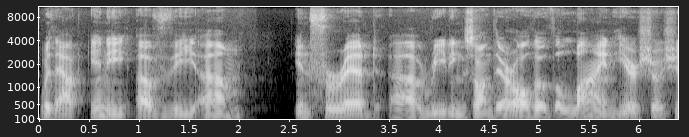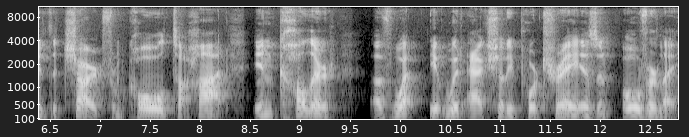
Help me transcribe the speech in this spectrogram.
without any of the um, infrared uh, readings on there, although the line here shows you the chart from cold to hot in color of what it would actually portray as an overlay.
